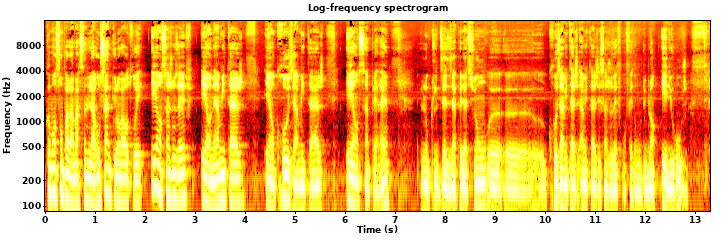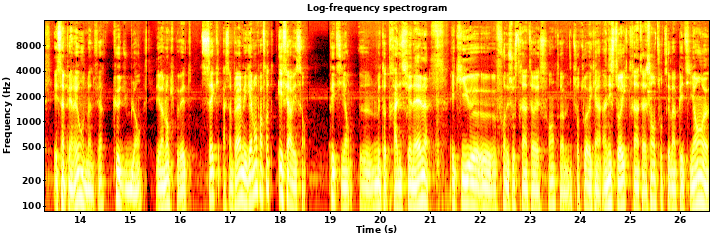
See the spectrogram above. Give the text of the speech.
Commençons par la Marsanne la Roussanne que l'on va retrouver et en Saint-Joseph, et en Hermitage, et en Croze Hermitage, et en Saint-Péret. Donc les appellations euh, euh, Hermitage, Hermitage et Saint-Joseph on fait donc du blanc et du rouge. Et Saint-Péret, on demande de faire que du blanc. Les vins blancs qui peuvent être secs à Saint-Péret, mais également parfois effervescents, pétillants, euh, méthode traditionnelle, et qui euh, euh, font des choses très intéressantes, euh, surtout avec un, un, historique très intéressant autour de ces vins pétillants,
